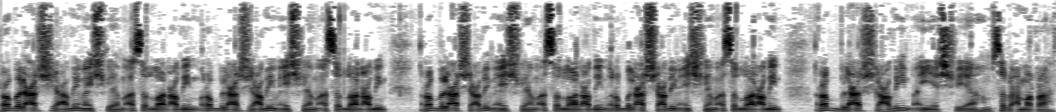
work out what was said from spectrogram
رب العرش العظيم أن يشفيهم. أسأل الله العظيم رب العرش العظيم أن يشفيهم. أسأل الله العظيم رب العرش العظيم أن يشفيهم. أسأل الله العظيم رب العرش العظيم أن يشفيهم. أسأل الله العظيم رب العرش العظيم أن يشفيهم. سبع مرات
